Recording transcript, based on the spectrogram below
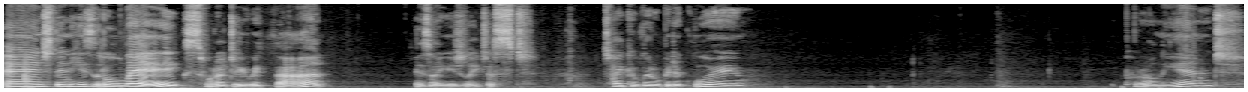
And then his little legs, what I do with that is I usually just take a little bit of glue put it on the end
